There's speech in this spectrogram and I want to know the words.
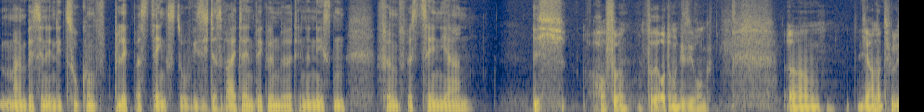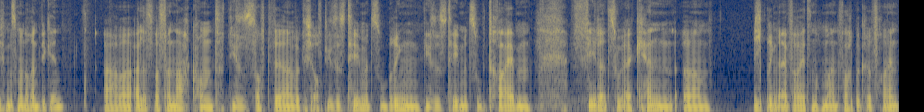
mal ein bisschen in die Zukunft blickt, was denkst du, wie sich das weiterentwickeln wird in den nächsten fünf bis zehn Jahren? Ich hoffe, Vollautomatisierung. Ähm, ja, natürlich muss man noch entwickeln, aber alles, was danach kommt, diese Software wirklich auf die Systeme zu bringen, die Systeme zu betreiben, Fehler zu erkennen, ähm, ich bringe einfach jetzt nochmal einen Fachbegriff rein.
